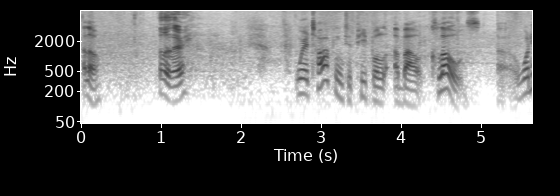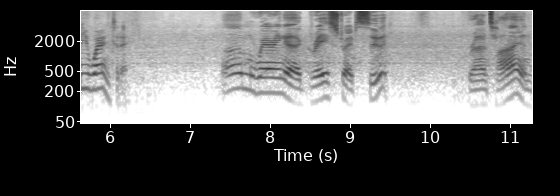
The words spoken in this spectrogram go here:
Hello. Hello there. We're talking to people about clothes. Uh, what are you wearing today? I'm wearing a gray striped suit, brown tie, and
